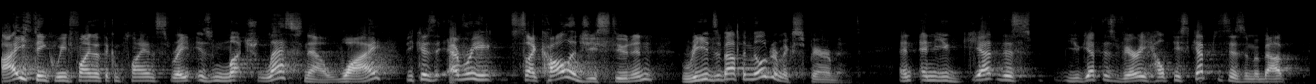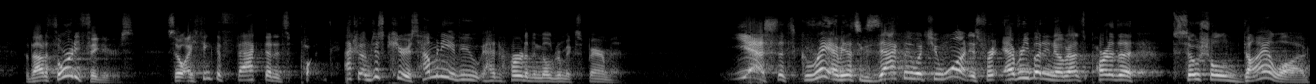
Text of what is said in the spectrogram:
I think we'd find that the compliance rate is much less now. Why? Because every psychology student reads about the Milgram experiment. And, and you, get this, you get this very healthy skepticism about, about authority figures. So I think the fact that it's. Actually, I'm just curious how many of you had heard of the Milgram experiment? Yes, that's great. I mean, that's exactly what you want, is for everybody to know about it. It's part of the social dialogue.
